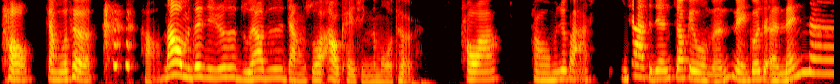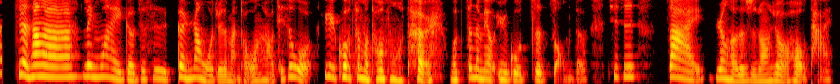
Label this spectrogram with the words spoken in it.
好，讲模特。好，那我们这集就是主要就是讲说 OK 型的模特。好啊，好，我们就把以下时间交给我们美国的 Alena。基本上呢，另外一个就是更让我觉得满头问号。其实我遇过这么多模特，我真的没有遇过这种的。其实，在任何的时装秀后台，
